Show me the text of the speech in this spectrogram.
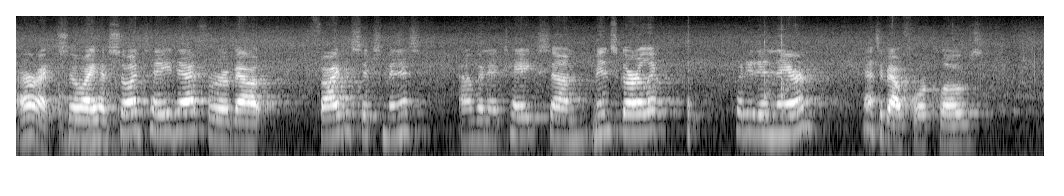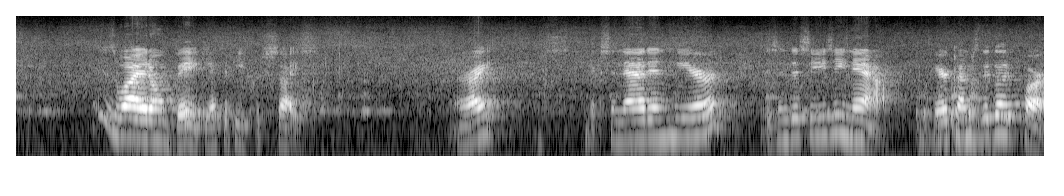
All right, so I have sauteed that for about five to six minutes. I'm going to take some minced garlic, put it in there. That's about four cloves. This is why I don't bake. You have to be precise. All right, mixing that in here. Isn't this easy? Now, here comes the good part.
